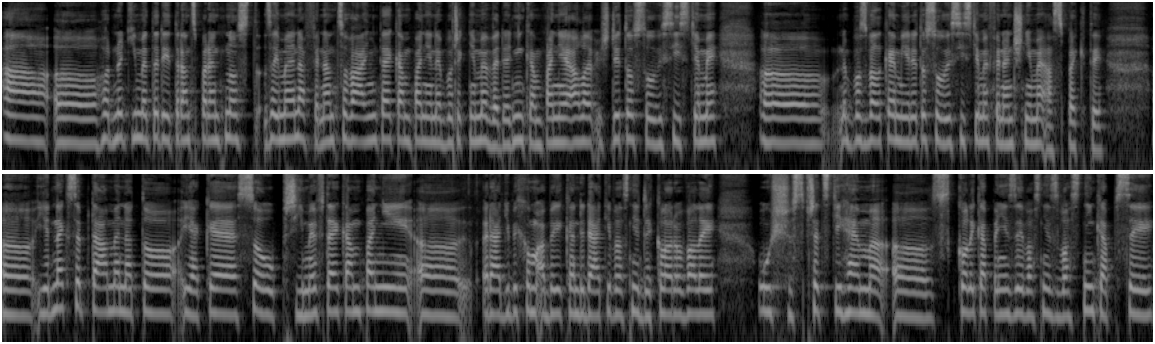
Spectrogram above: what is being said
a uh, hodnotíme tedy transparentnost zejména financování té kampaně nebo řekněme vedení kampaně, ale vždy to souvisí s těmi, uh, nebo z velké míry to souvisí s těmi finančními aspekty. Uh, jednak se ptáme na to, jaké jsou příjmy v té kampani. Uh, rádi bychom, aby kandidáti vlastně deklarovali už s předstihem, s kolika penězi vlastně z vlastní kapsy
